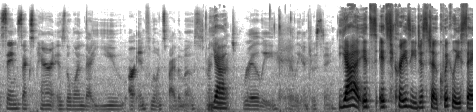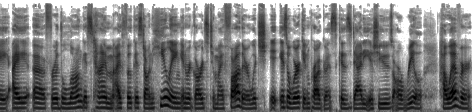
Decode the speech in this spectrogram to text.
same sex parent is the one that you are influenced by the most. And I Yeah. think that's really, really interesting. Yeah, it's it's crazy. Just to quickly say, I uh, for the longest time I focused on healing in regards to my father, which is a work in progress because daddy issues are real. However,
